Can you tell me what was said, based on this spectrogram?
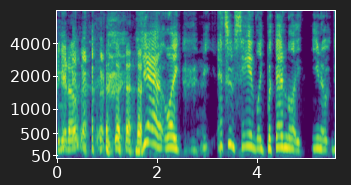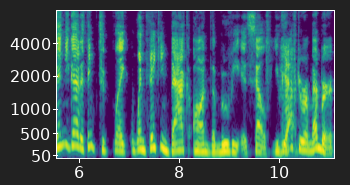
you know. yeah, like that's what Like, but then, like, you know, then you got to think to like when thinking back on the movie itself, you Yeah. have to remember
